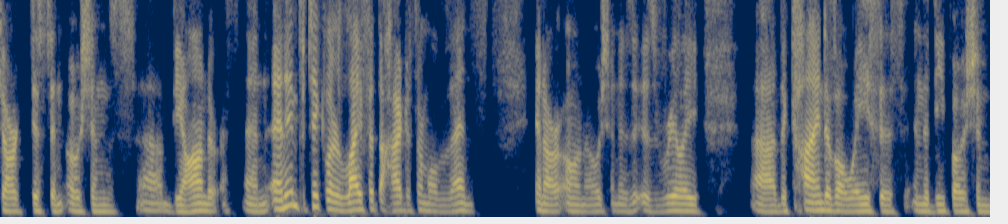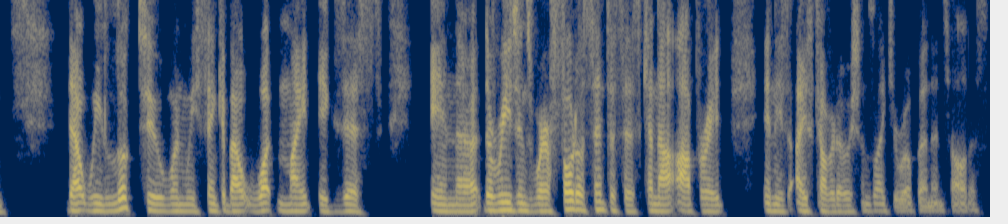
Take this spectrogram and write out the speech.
dark, distant oceans uh, beyond Earth, and and in particular, life at the hydrothermal vents in our own ocean is is really uh, the kind of oasis in the deep ocean that we look to when we think about what might exist in the, the regions where photosynthesis cannot operate in these ice covered oceans like Europa and Enceladus.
